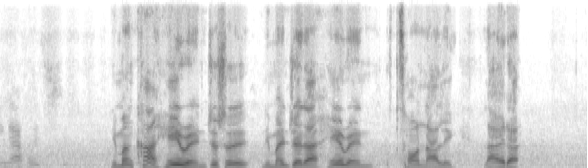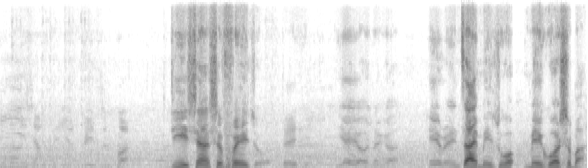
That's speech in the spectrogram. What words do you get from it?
应该会去。你们看黑人，就是你们觉得黑人从哪里来的？第一印象肯定是非洲啊。第一项是非洲，对。也有那个黑人在美国，美国是吧？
